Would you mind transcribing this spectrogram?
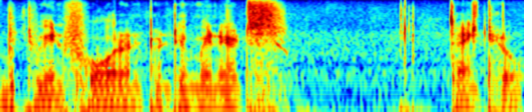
between 4 and 20 minutes. Thank you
